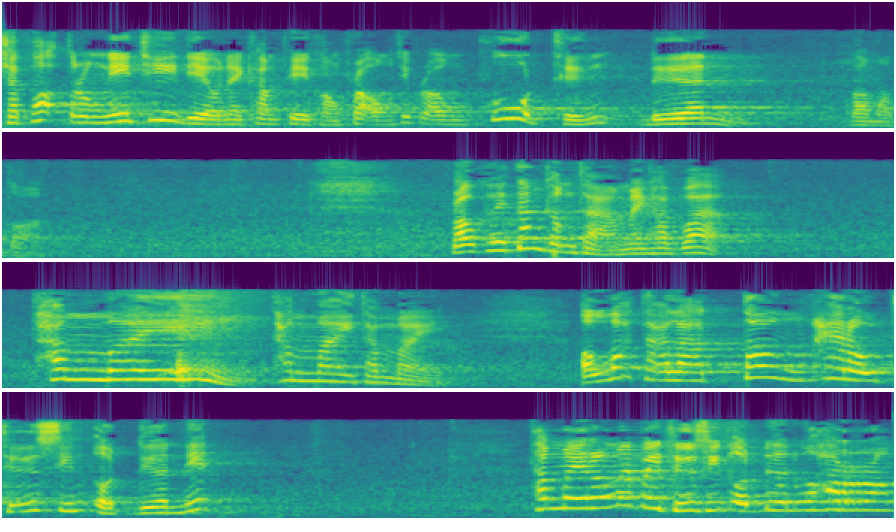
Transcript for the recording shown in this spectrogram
เฉพาะตรงนี้ที่เดียวในคำพีของพระองค์ที่พระองค์พูดถึงเดือนรอมฎอนเราเคยตั้งคำถามไหมครับว่าทำไมทำไมทำไม อัลลอฮฺตาลาต้องให้เราถือศีลอดเดือนนี้ทำไมเราไม่ไปถือศีลอดเดือนวะฮารอม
